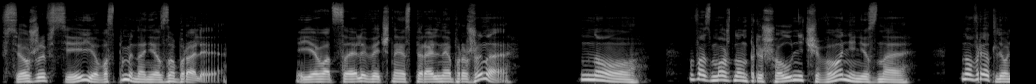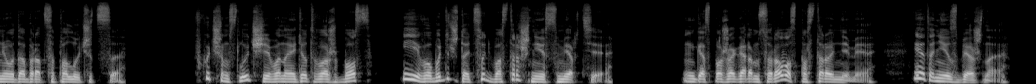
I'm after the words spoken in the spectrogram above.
Всё же все её воспоминания забрали. Его цель — вечная спиральная пружина? Ну, возможно, он пришёл, ничего о ней не зная но вряд ли у него добраться получится. В худшем случае его найдет ваш босс, и его будет ждать судьба страшнее смерти. Госпожа Гарм сурова с посторонними, и это неизбежно.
